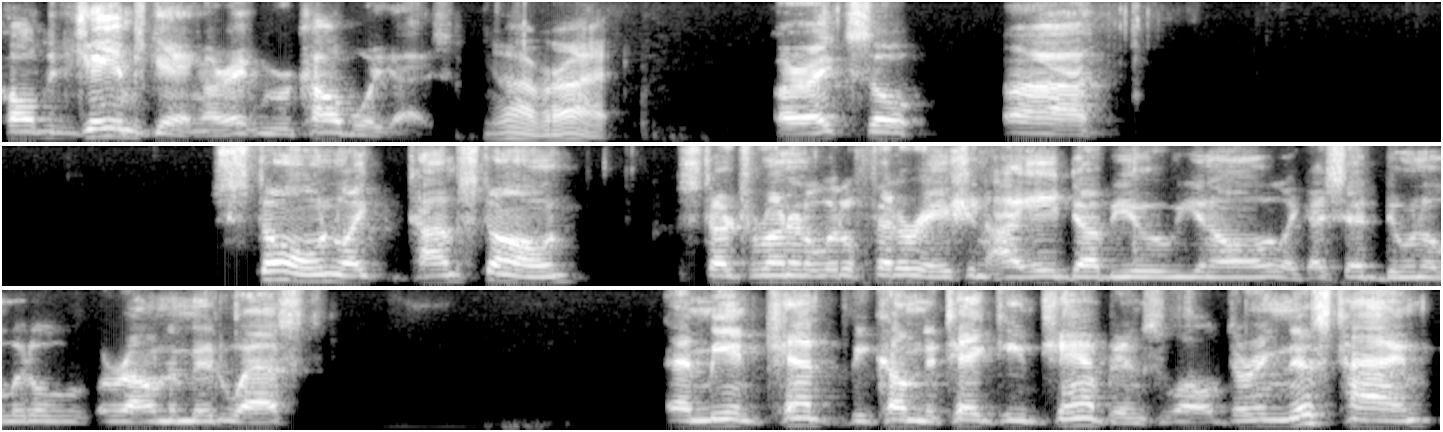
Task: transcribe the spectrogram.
called the James Gang. All right, we were cowboy guys. All right. All right. So uh Stone, like Tom Stone, starts running a little federation, IAW, you know, like I said, doing a little around the Midwest. And me and Kent become the tag team champions. Well, during this time,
